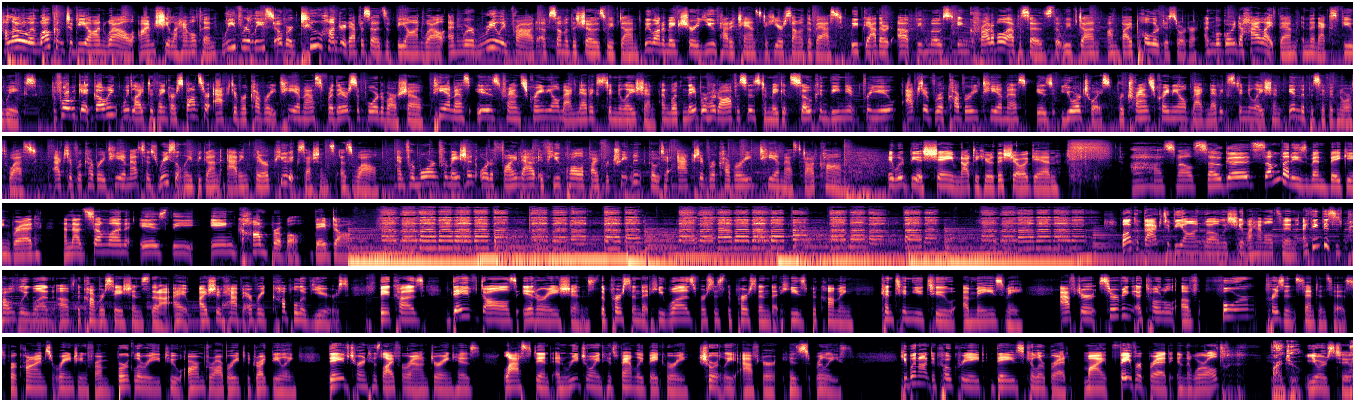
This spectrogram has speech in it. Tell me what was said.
Hello and welcome to Beyond Well. I'm Sheila Hamilton. We've released over 200 episodes of Beyond Well, and we're really proud of some of the shows we've done. We want to make sure you've had a chance to hear some of the best. We've gathered up the most incredible episodes that we've done on bipolar disorder, and we're going to highlight them in the next few weeks. Before we get going, we'd like to thank our sponsor, Active Recovery TMS, for their support of our show. TMS is transcranial magnetic stimulation, and with neighborhood offices to make it so convenient for you, Active Recovery TMS is your choice for transcranial magnetic stimulation in the Pacific Northwest. Active Recovery TMS has recently begun adding therapeutic sessions as well. And for more information or to find out if you qualify for treatment, go to activerecoverytms.com. It would be a shame not to hear this show again. Ah, smells so good. Somebody's been baking bread, and that someone is the incomparable Dave Dahl. Welcome back to Beyond Well with Sheila Hamilton. I think this is probably one of the conversations that I, I should have every couple of years because Dave Dahl's iterations, the person that he was versus the person that he's becoming, continue to amaze me. After serving a total of four prison sentences for crimes ranging from burglary to armed robbery to drug dealing, Dave turned his life around during his last stint and rejoined his family bakery shortly after his release. He went on to co create Dave's Killer Bread, my favorite bread in the world. Mine too. Yours too.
